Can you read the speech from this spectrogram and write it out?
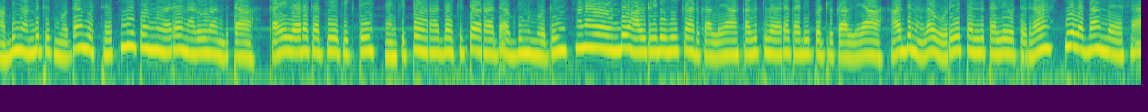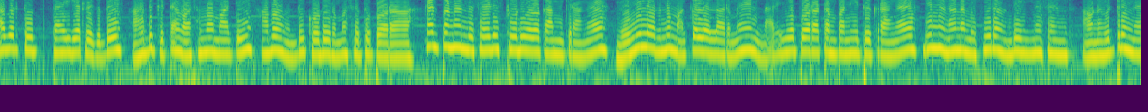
அப்படின்னு வந்துட்டு இருக்கும்போது அந்த ஸ்டெப்னி பொண்ணு வேற நடுவில் வந்துட்டா. கையில வேற கத்தி வச்சுக்கிட்டு என் கிட்ட வராத கிட்ட வராத அப்படின்னு போது ஆனா வந்து ஆல்ரெடி வீக்கா இருக்கா இருக்கா இல்லையா கழுத்துல வேற கடிப்பட்டிருக்கா இல்லையா அதனால ஒரே தள்ளு தள்ளி விட்டுறா. கீழே தான் அந்த சாபர் டூத் டைகர் இருக்குது. அதுகிட்ட வசமா மாட்டி அவ வந்து கொடூரமா செத்து போறா. கட் பண்ண அந்த சைடு ஸ்டுடியோவை காமிக்கிறாங்க. வெளியில இருந்து மக்கள் எல்லாருமே நிறைய போராட்டம் பண்ணிட்டு இருக்காங்க என்னன்னா நம்ம ஹீரோ வந்து இன்னசென்ட் அவனை விட்டுருங்க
